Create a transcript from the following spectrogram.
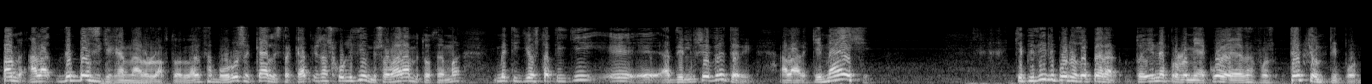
πάμε, αλλά δεν παίζει και κανένα ρόλο αυτό. Δηλαδή θα μπορούσε κάλλιστα κάποιος να ασχοληθεί με σοβαρά με το θέμα, με τη γεωστατική ε, ε, αντίληψη ευρύτερη. Αλλά αρκεί να έχει. Και επειδή λοιπόν εδώ πέρα το είναι προνομιακό έδαφος τέτοιων τύπων,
